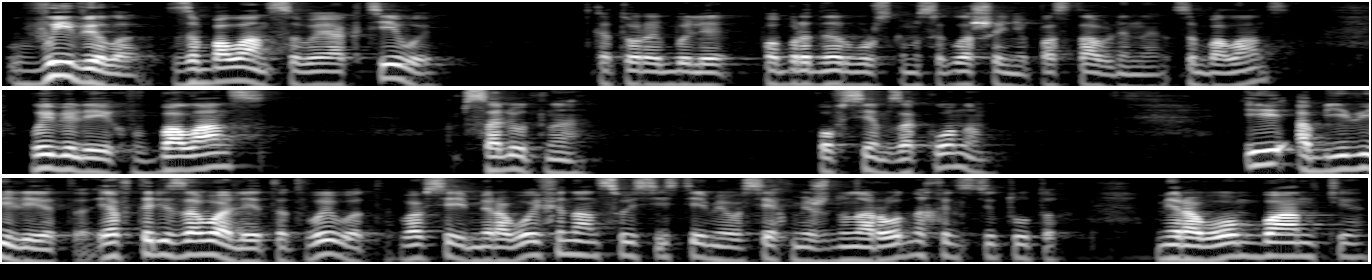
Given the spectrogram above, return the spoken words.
вывело за балансовые активы, которые были по Бранденбургскому соглашению поставлены за баланс, вывели их в баланс абсолютно по всем законам и объявили это, и авторизовали этот вывод во всей мировой финансовой системе, во всех международных институтах, Мировом банке,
